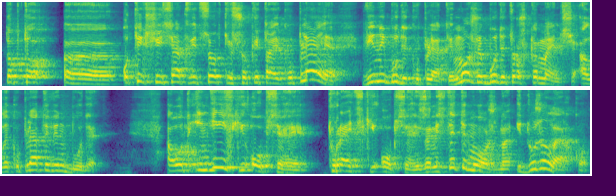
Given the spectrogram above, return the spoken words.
Тобто, отих 60%, що Китай купляє, він і буде купляти. Може буде трошки менше, але купляти він буде. А от індійські обсяги, турецькі обсяги замістити можна і дуже легко.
